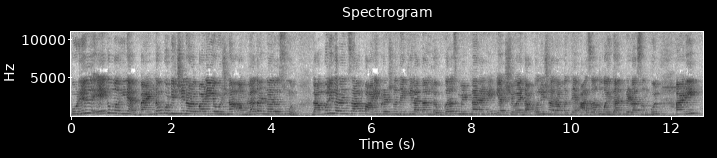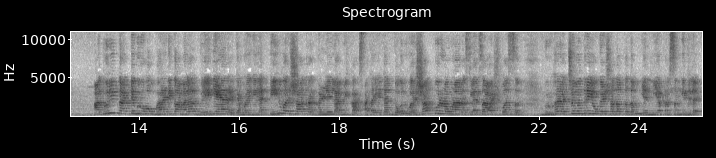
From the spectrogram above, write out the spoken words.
पुढील एक महिन्यात ब्याण्णव कोटीची नळपाणी योजना अंमलात आणणार असून दापोलीकरांचा पाणी प्रश्न देखील आता लवकरच मिटणार आहे. याशिवाय दापोली शहरामध्ये आझाद मैदान क्रीडा संकुल आणि आधुनिक नाट्यगृह उभारणी कामाला वेग येणार आहे. त्यामुळे गेल्या तीन वर्षात रखडलेला विकास आता येत्या दोन वर्षात पूर्ण होणार असल्याचं आश्वासन गृहराज्यमंत्री योगेशदा कदम यांनी या प्रसंगी दिलंय.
